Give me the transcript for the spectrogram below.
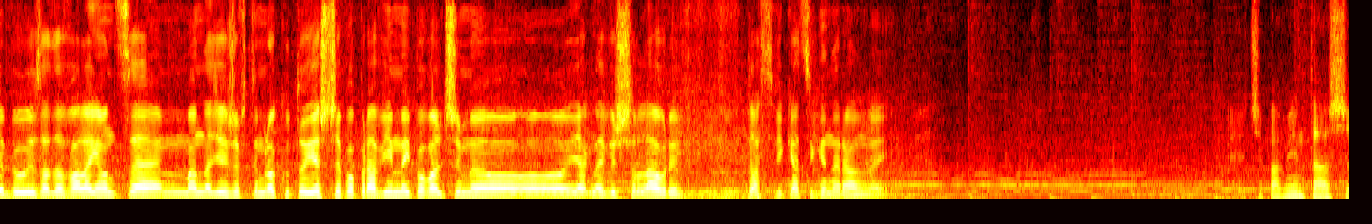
y, były zadowalające. Mam nadzieję, że w tym roku to jeszcze poprawimy i powalczymy o jak najwyższe laury w, klasyfikacji generalnej. Czy pamiętasz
